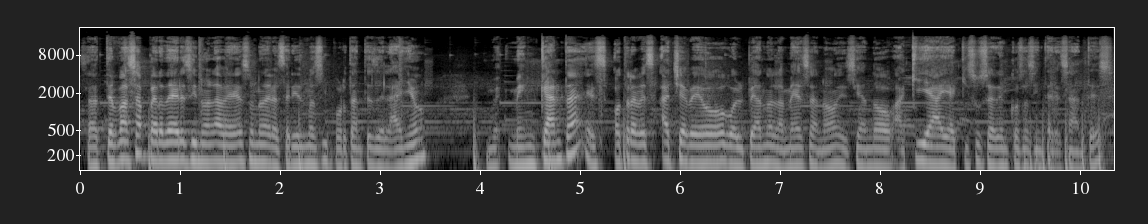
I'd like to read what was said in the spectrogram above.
O sea, te vas a perder si no la ves, una de las series más importantes del año. Me, encanta, es otra vez HBO golpeando la mesa, ¿no? Diciendo, aquí hay, aquí suceden cosas interesantes.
